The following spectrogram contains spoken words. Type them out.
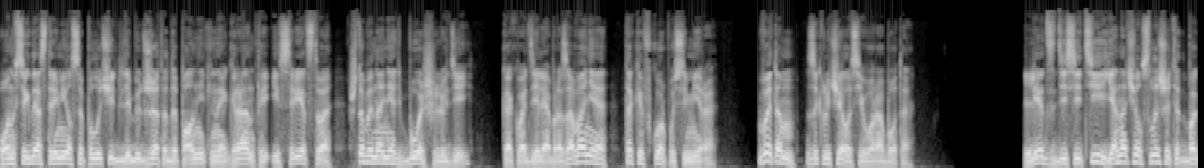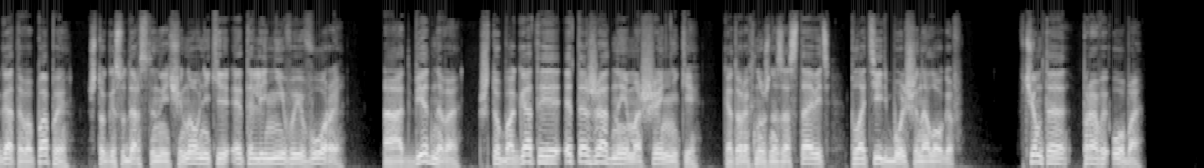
Он всегда стремился получить для бюджета дополнительные гранты и средства, чтобы нанять больше людей, как в отделе образования, так и в корпусе мира. В этом заключалась его работа. Лет с десяти я начал слышать от богатого папы, что государственные чиновники — это ленивые воры, а от бедного, что богатые — это жадные мошенники, которых нужно заставить платить больше налогов. В чем-то правы оба.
